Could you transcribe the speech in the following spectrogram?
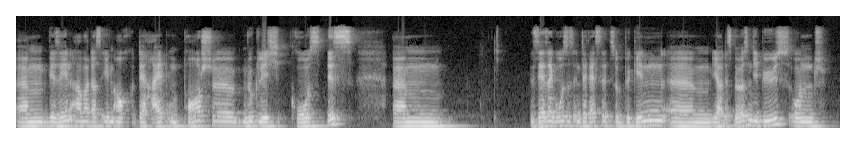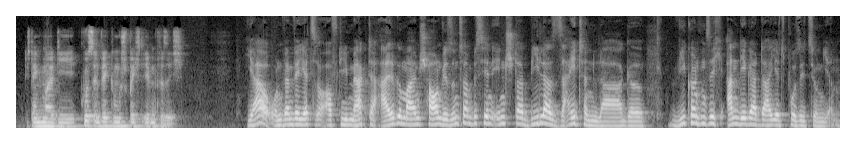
Ähm, wir sehen aber, dass eben auch der Hype um Porsche wirklich groß ist. Ähm, sehr, sehr großes Interesse zu Beginn ähm, ja, des Börsendebüts und ich denke mal, die Kursentwicklung spricht eben für sich. Ja, und wenn wir jetzt auf die Märkte allgemein schauen, wir sind so ein bisschen in stabiler Seitenlage. Wie könnten sich Anleger da jetzt positionieren?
